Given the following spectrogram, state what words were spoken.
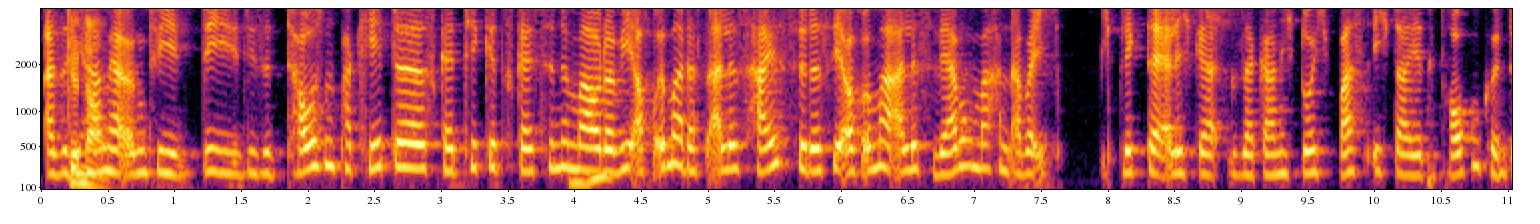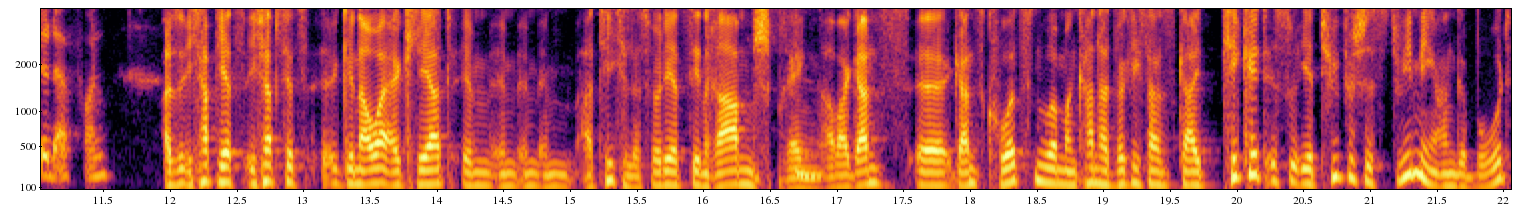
Also Genau. die haben ja irgendwie die, diese tausend Pakete, Sky Ticket, Sky Cinema Mhm. oder wie auch immer das alles heißt, für das sie auch immer alles Werbung machen, aber ich, ich blicke da ehrlich ge- gesagt gar nicht durch, was ich da jetzt brauchen könnte davon. Also ich habe jetzt, ich habe es jetzt äh, genauer erklärt im, im, im, Artikel. Das würde jetzt den Rahmen sprengen, Mhm. aber ganz, äh, ganz kurz nur, man kann halt wirklich sagen, Sky Ticket ist so ihr typisches Streaming-Angebot.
